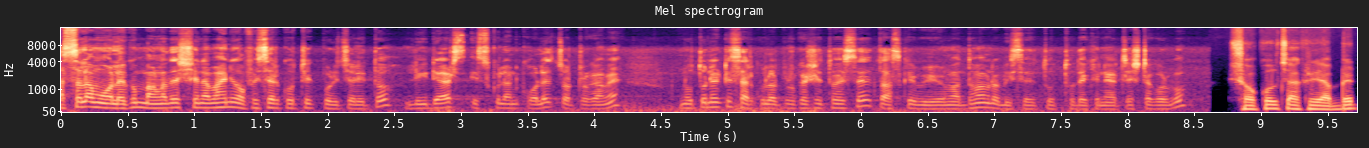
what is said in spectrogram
আসসালামু আলাইকুম। বাংলাদেশ সেনাবাহিনী অফিসার কর্তৃক পরিচালিত লিডার্স স্কুল অ্যান্ড কলেজ চট্টগ্রামে নতুন একটি সার্কুলার প্রকাশিত হয়েছে। তো আজকের ভিডিওর মাধ্যমে আমরা বিস্তারিত তথ্য দেখে নেওয়ার চেষ্টা করব। সকল চাকরির আপডেট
